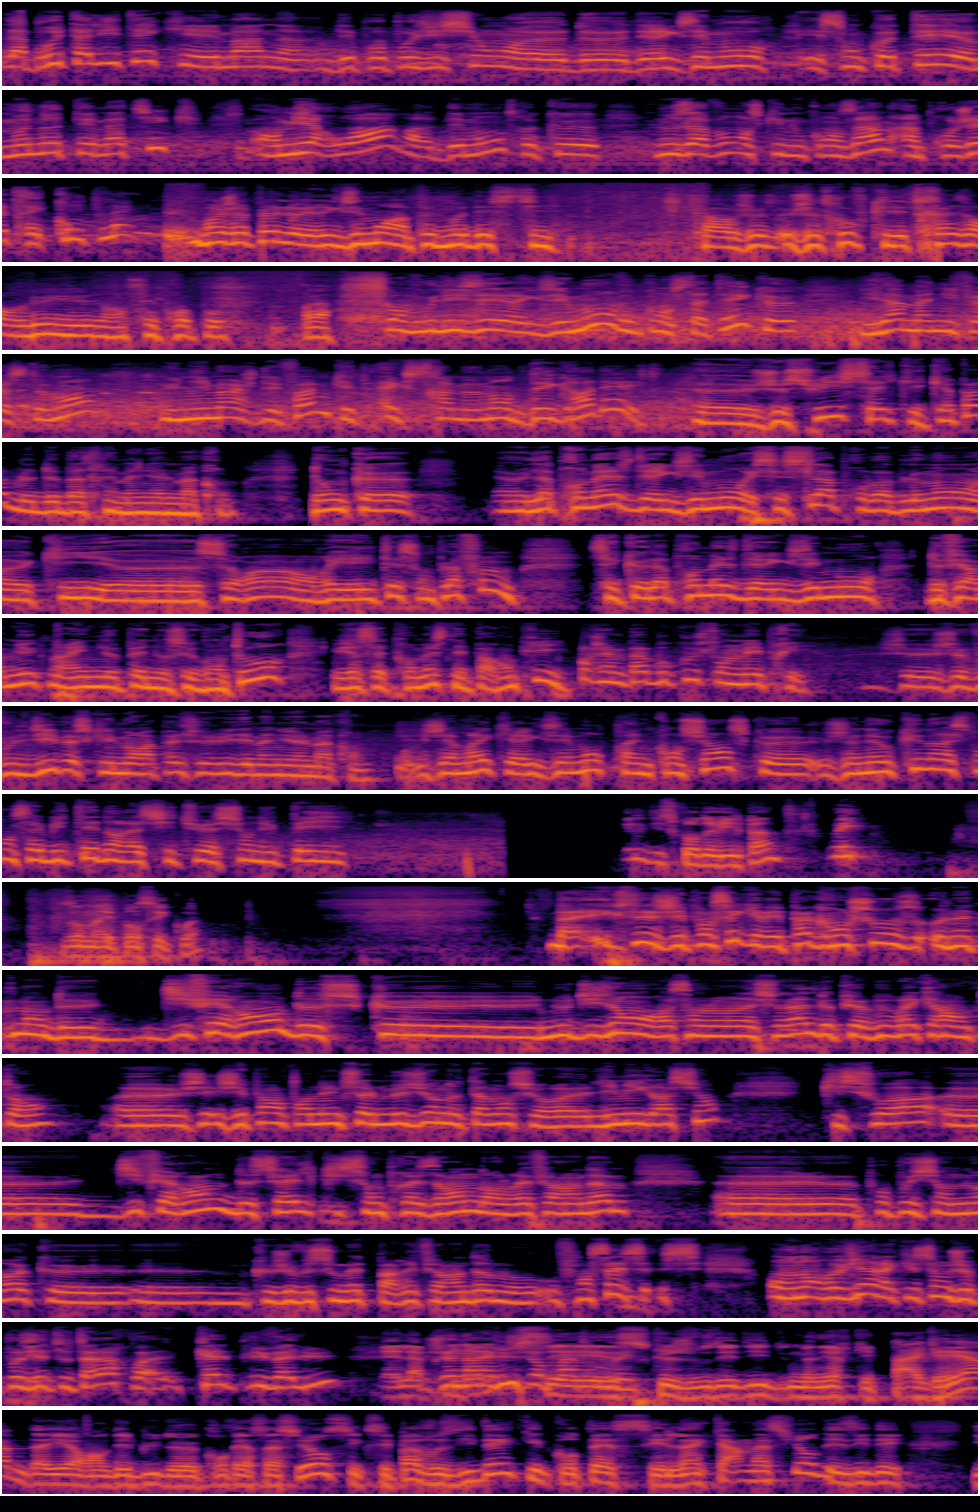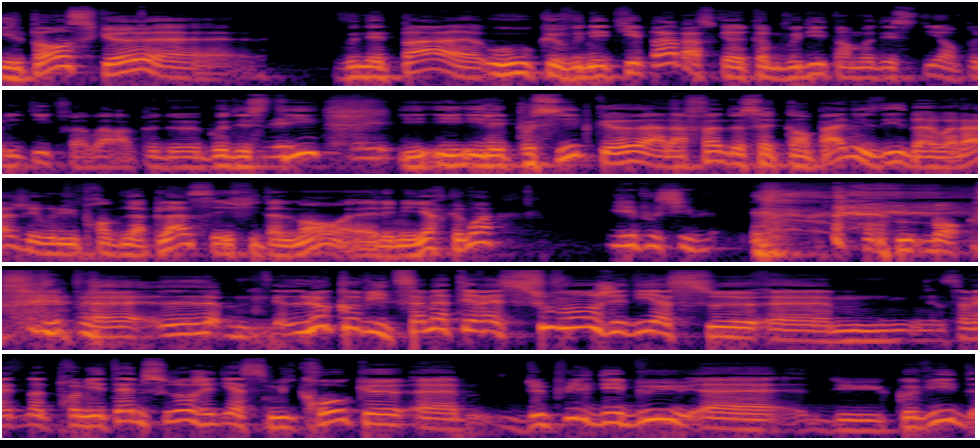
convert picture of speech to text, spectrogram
La brutalité qui émane des propositions euh, d'Éric Zemmour et son côté euh, monothématique, en miroir, démontre que nous avons, en ce qui nous concerne, un projet très complet. Moi, j'appelle Éric Zemmour un peu de modestie car je, trouve qu'il est très orgueilleux dans ses propos. Quand vous lisez Eric Zemmour, vous constatez qu'il a manifestement une image des femmes qui est extrêmement dégradée. Euh, je suis celle qui est capable de battre Emmanuel Macron. Donc euh, euh, la promesse d'Éric Zemmour, et c'est cela probablement qui sera en réalité son plafond, c'est que la promesse d'Éric Zemmour de faire mieux que Marine Le Pen au second tour, eh bien cette promesse n'est pas remplie. J'aime pas beaucoup son mépris. Je, vous le dis parce qu'il me rappelle celui d'Emmanuel Macron. J'aimerais qu'Éric Zemmour prenne conscience que je n'ai aucune responsabilité dans la situation du pays. Et le discours de Villepinte? Oui. Vous en avez pensé quoi? Bah, j'ai pensé qu'il n'y avait pas grand-chose, honnêtement, de différent de ce que nous disons au Rassemblement national depuis à peu près 40 ans. Euh, j'ai pas entendu une seule mesure, notamment sur euh, l'immigration qui soient euh, différentes de celles qui sont présentes dans le référendum, euh, proposition de loi que, euh, que je veux soumettre par référendum aux, Français. on en revient à la question que je posais tout à l'heure. Quelle plus-value? La plus-value, c'est ce que je vous ai dit d'une manière qui n'est pas agréable d'ailleurs en début de conversation, c'est que ce n'est pas vos idées qu'il conteste, c'est l'incarnation des idées. Il pense que... Vous n'êtes pas euh, ou que vous n'étiez pas, parce que comme vous dites en modestie, en politique, il faut avoir un peu de modestie. Il, est possible qu'à la fin de cette campagne, ils se disent ben voilà, j'ai voulu prendre la place et finalement, elle est meilleure que moi. Il est possible. bon, Euh, le, Covid, ça m'intéresse. Souvent, j'ai dit à ce, euh, ça va être notre premier thème. Souvent, j'ai dit à ce micro que euh, depuis le début du Covid,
